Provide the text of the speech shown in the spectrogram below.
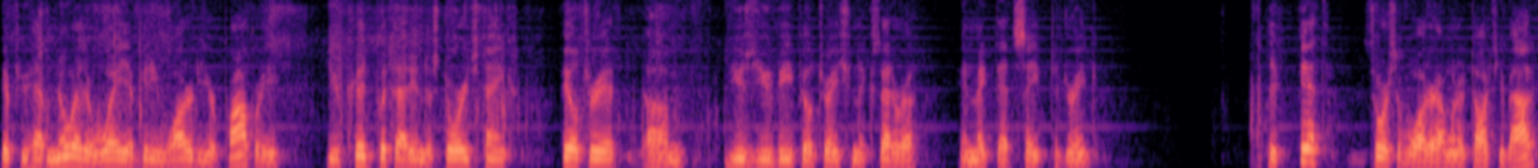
if you have no other way of getting water to your property, you could put that into storage tanks, filter it, um, use UV filtration, etc., and make that safe to drink. The fifth source of water I want to talk to you about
